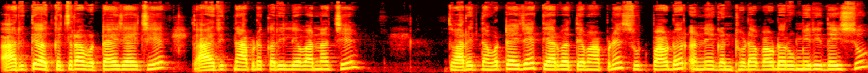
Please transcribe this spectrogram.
આ રીતે અધકચરા વટાઈ જાય છે. તો આ રીતના આપણે કરી લેવાના છે. તો આ રીતના વટાઈ જાય, ત્યારબાદ તેમાં આપણે સૂટ પાવડર અને ગંઠોડા પાવડર ઉમેરી દઈશું.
